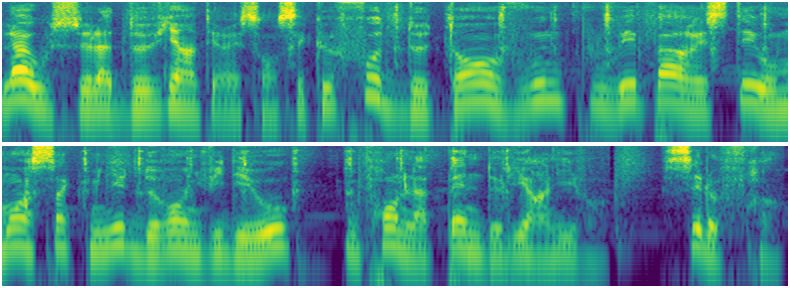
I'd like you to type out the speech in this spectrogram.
Là où cela devient intéressant, c'est que faute de temps, vous ne pouvez pas rester au moins 5 minutes devant une vidéo ou prendre la peine de lire un livre. C'est le frein.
